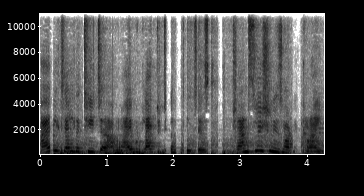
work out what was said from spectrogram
I will tell the teacher, I mean, I would like to tell the teachers, translation is not a crime.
